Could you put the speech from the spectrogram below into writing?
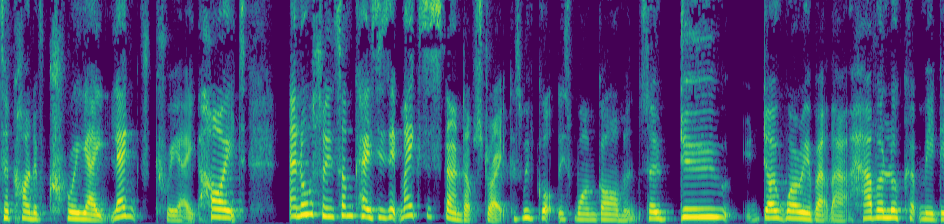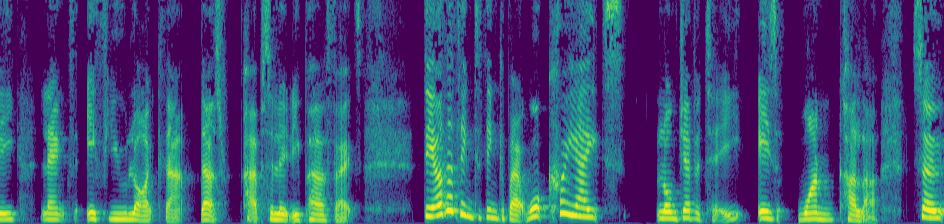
to kind of create length, create height, and also in some cases it makes us stand up straight because we've got this one garment. So do don't worry about that. Have a look at midi length if you like that. That's absolutely perfect. The other thing to think about what creates longevity is one color. So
